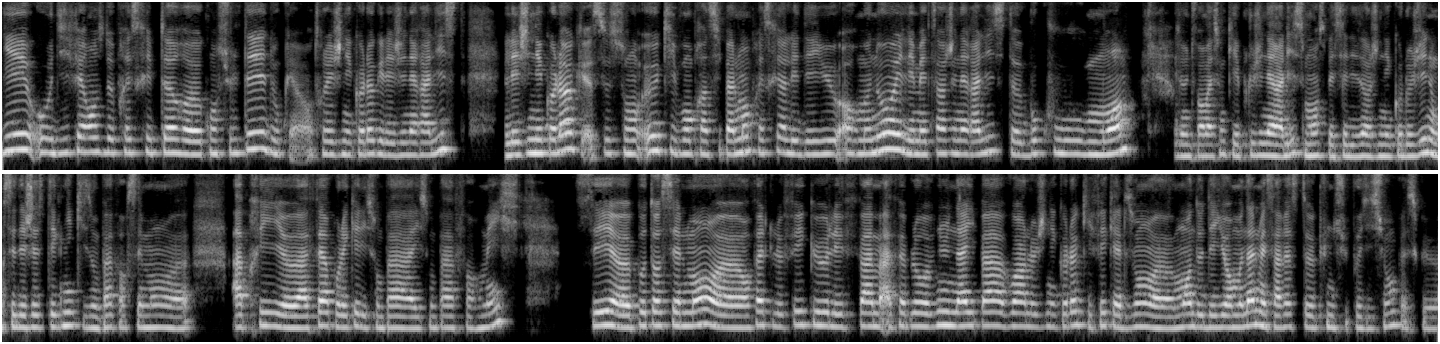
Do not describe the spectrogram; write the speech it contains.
lié aux différences de prescripteurs euh, consultés, donc euh, entre les gynécologues et les généralistes. Les gynécologues, ce sont eux qui vont principalement prescrire les DIU hormonaux et les médecins généralistes beaucoup moins. Ils ont une formation qui est plus généraliste, moins spécialisée en gynécologie, donc c'est des gestes techniques qu'ils n'ont pas forcément euh, appris à faire pour lesquels ils sont pas ils sont pas formés c'est euh, potentiellement euh, en fait le fait que les femmes à faible revenu n'aillent pas voir le gynécologue qui fait qu'elles ont euh, moins de hormonal, mais ça reste qu'une supposition parce que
